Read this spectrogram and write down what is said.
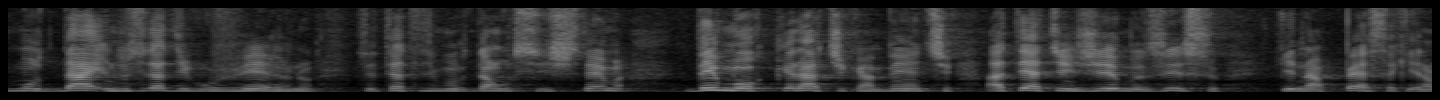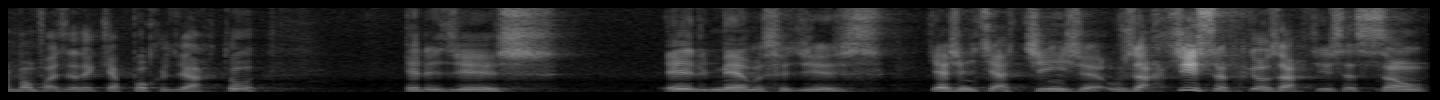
mudar, não se trata de governo, se trata de mudar um sistema democraticamente até atingirmos isso, que na peça que nós vamos fazer daqui a pouco de Arthur, ele diz, ele mesmo se diz, que a gente atinja os artistas, porque os artistas são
